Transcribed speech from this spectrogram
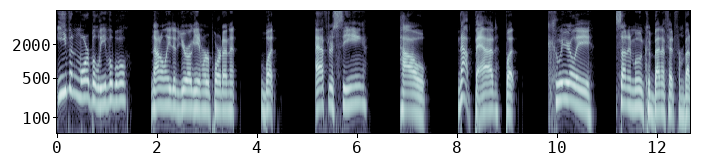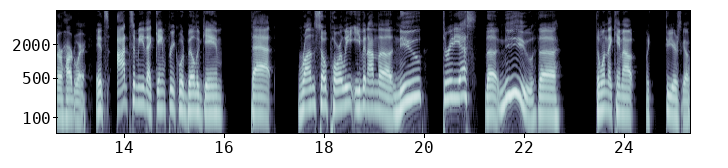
even more believable. Not only did Eurogamer report on it, but after seeing how not bad, but clearly Sun and Moon could benefit from better hardware. It's odd to me that Game Freak would build a game that runs so poorly, even on the new 3DS, the new the the one that came out like two years ago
